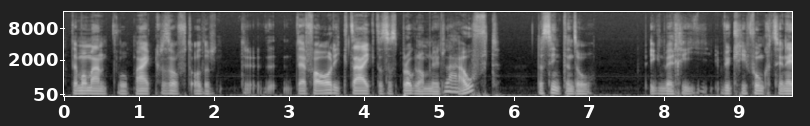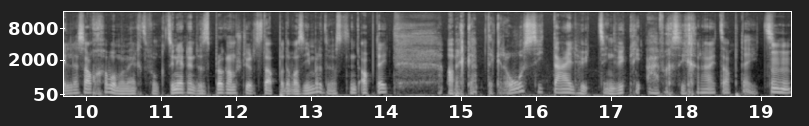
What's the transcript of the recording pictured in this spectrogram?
den Moment, wo Microsoft oder die Erfahrung zeigt, dass das Programm nicht läuft. Das sind dann so irgendwelche wirklich funktionellen Sachen, wo man merkt, es funktioniert nicht, das Programm stürzt ab oder was immer, das sind Updates. Aber ich glaube, der grosse Teil heute sind wirklich einfach Sicherheitsupdates. Mhm. Wo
